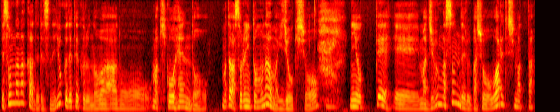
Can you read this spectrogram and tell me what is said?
でそんな中でですねよく出てくるのはあの、まあ、気候変動またはそれに伴うまあ異常気象はい。によって、えーまあ、自分が住んでる場所を追われてしまった。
